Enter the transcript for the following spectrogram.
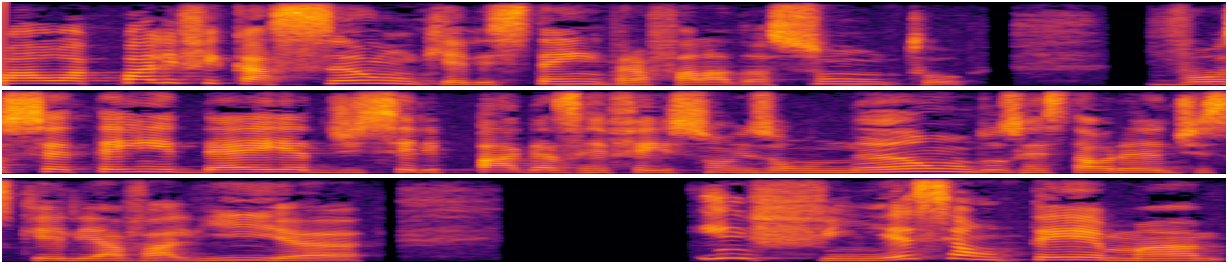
qual a qualificação que eles têm para falar do assunto? Você tem ideia de se ele paga as refeições ou não dos restaurantes que ele avalia? Enfim, esse é um tema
